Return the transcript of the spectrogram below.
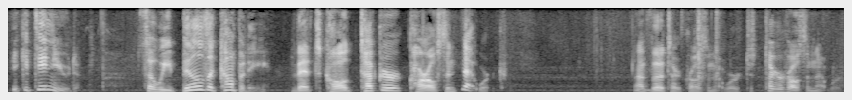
He continued, So we build a company that's called Tucker Carlson Network. Not the Tucker Carlson Network, just Tucker Carlson Network.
